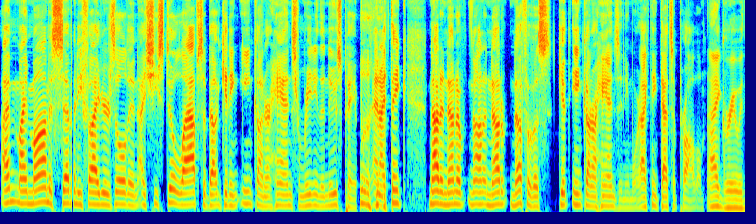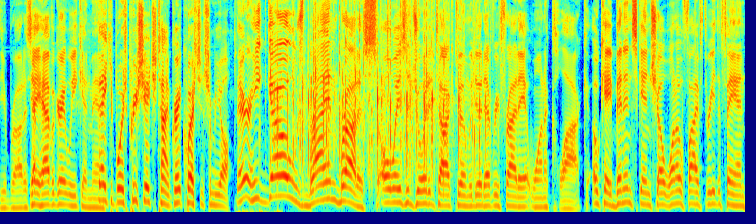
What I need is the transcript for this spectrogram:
I'm, my mom is 75 years old and I, she still laughs about getting ink on her hands from reading the newspaper. and I think not enough of not enough, enough of us get ink on our hands anymore. I think that's a problem. I agree with you, Broaddus. Hey, have a great weekend, man. Thank you, boys. Appreciate your time. Great questions from y'all. There he goes, Bryan Broaddus. Always a joy to talk to him. We do it every Friday at 1 o'clock. Okay, Ben and Skin Show, 1053 The Fan.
